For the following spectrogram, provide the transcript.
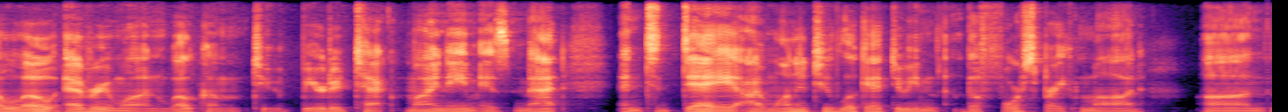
Hello, everyone. Welcome to Bearded Tech. My name is Matt, and today I wanted to look at doing the Force Break mod on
